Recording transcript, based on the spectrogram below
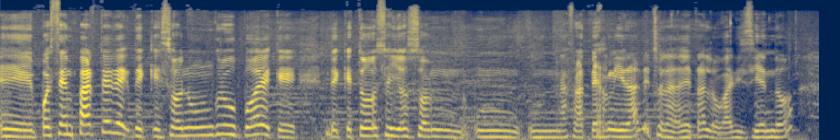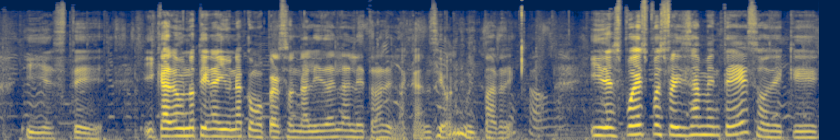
Eh, pues en parte de, de que son un grupo, de que, de que todos ellos son un- una fraternidad, de hecho la letra lo va diciendo, y este y cada uno tiene ahí una como personalidad en la letra de la canción, muy padre. Y después, pues precisamente eso, de que,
